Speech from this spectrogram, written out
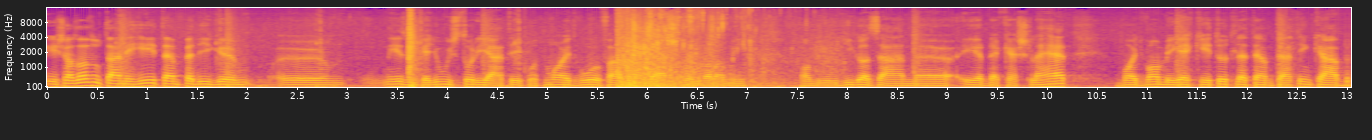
És az azutáni héten pedig ö, ö, nézzünk egy új sztori játékot, majd Wolf vagy valami, ami úgy igazán ö, érdekes lehet vagy van még egy-két ötletem, tehát inkább,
